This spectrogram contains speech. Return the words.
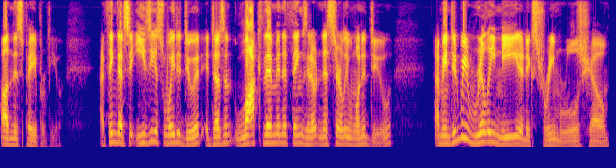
on this pay per view. I think that's the easiest way to do it. It doesn't lock them into things they don't necessarily want to do. I mean, did we really need an Extreme Rules show?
